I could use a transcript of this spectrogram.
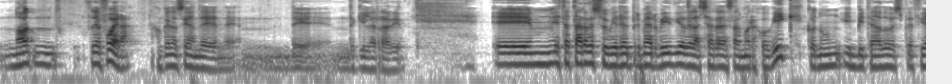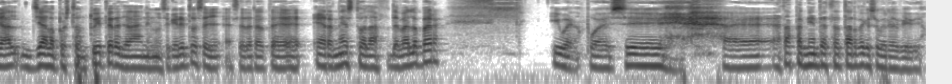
no, de fuera, aunque no sean de, de, Killer Radio. Eh, esta tarde subiré el primer vídeo de la charla de Salmorejo Geek con un invitado especial. Ya lo he puesto en Twitter, ya no hay ningún secreto. Se, se trata de Ernesto, la developer. Y bueno, pues eh, eh, estás pendiente esta tarde que subiré el vídeo.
